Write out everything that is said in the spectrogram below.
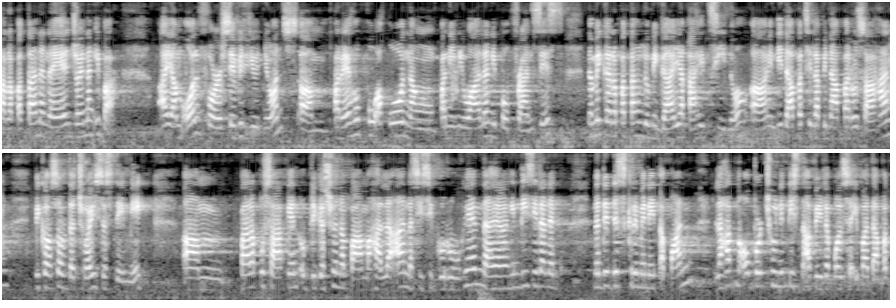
karapatan na na-enjoy ng iba. I am all for civil unions. Um, pareho po ako ng paniniwala ni Pope Francis na may karapatang lumigaya kahit sino. Ah, hindi dapat sila pinaparusahan because of the choices they make. Um, para po sa akin, obligasyon ng pamahalaan na sisiguruhin na hindi sila na, nade-discriminate upon. Lahat ng opportunities na available sa iba dapat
